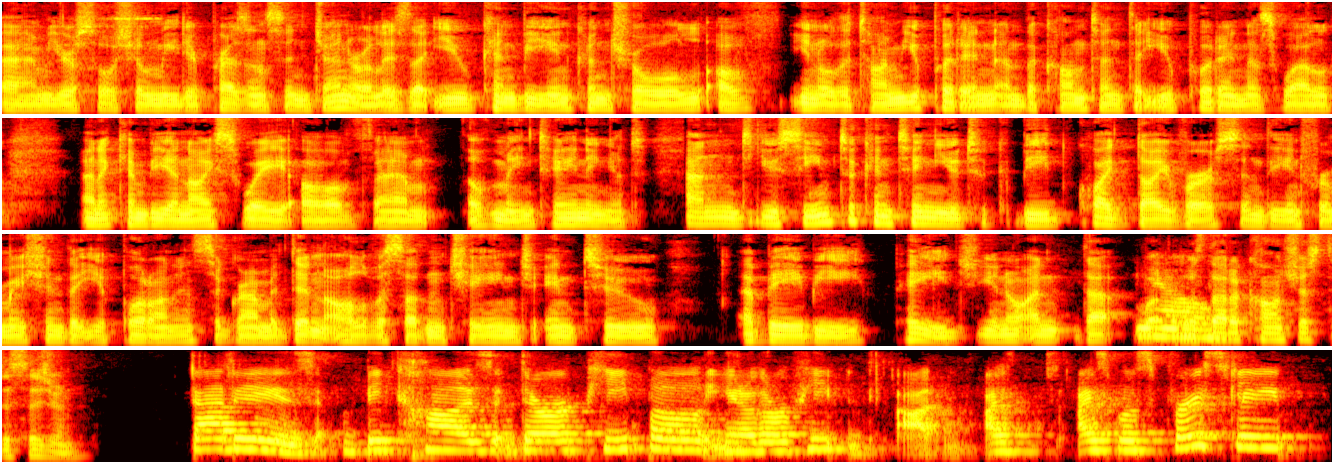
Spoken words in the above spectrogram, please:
um, your social media presence in general is that you can be in control of you know the time you put in and the content that you put in as well and it can be a nice way of um, of maintaining it and you seem to continue to be quite diverse in the information that you put on instagram it didn't all of a sudden change into a baby page you know and that no. was that a conscious decision that is because there are people, you know, there are people. I, I, I suppose, firstly,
